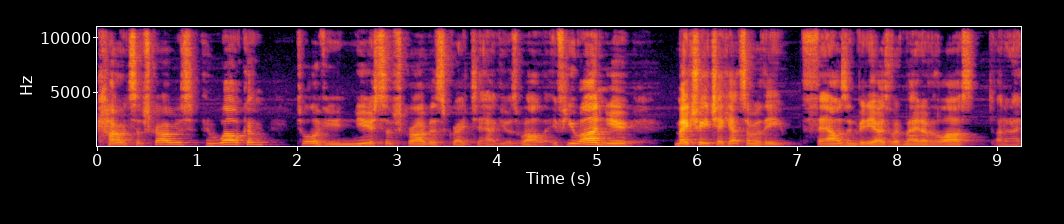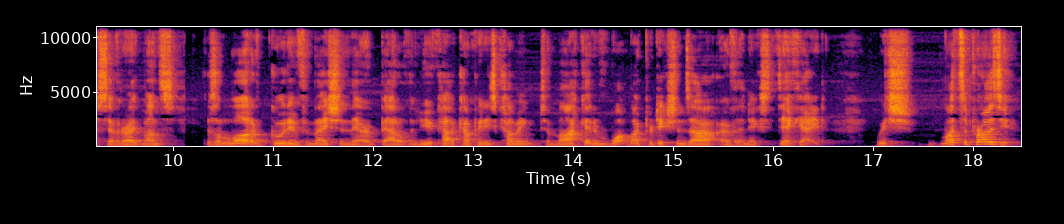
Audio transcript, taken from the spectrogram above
current subscribers and welcome to all of you new subscribers. Great to have you as well. If you are new, make sure you check out some of the thousand videos we've made over the last, I don't know, seven or eight months. There's a lot of good information there about all the new car companies coming to market and what my predictions are over the next decade, which might surprise you.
